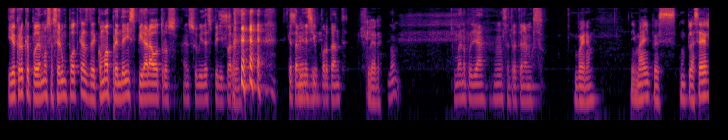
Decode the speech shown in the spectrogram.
Y yo creo que podemos hacer un podcast de cómo aprender a inspirar a otros en su vida espiritual, que también es importante. Claro. Bueno, pues ya nos entretenemos. Bueno, Nimai, pues un placer,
